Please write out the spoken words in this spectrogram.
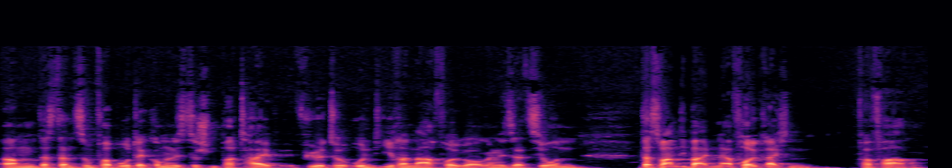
ähm, das dann zum Verbot der kommunistischen Partei führte und ihrer Nachfolgeorganisationen. Das waren die beiden erfolgreichen Verfahren.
